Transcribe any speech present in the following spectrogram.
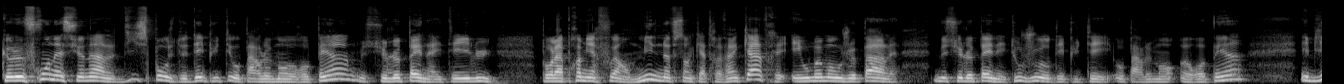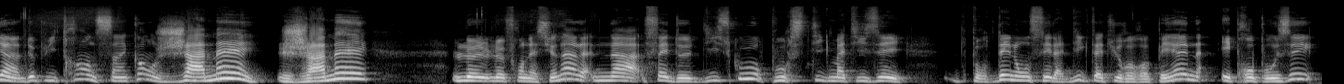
que le Front National dispose de députés au Parlement européen. M. Le Pen a été élu pour la première fois en 1984 et au moment où je parle, M. Le Pen est toujours député au Parlement européen. Eh bien, depuis 35 ans, jamais, jamais le, Front National n'a fait de discours pour stigmatiser, pour dénoncer la dictature européenne et proposer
